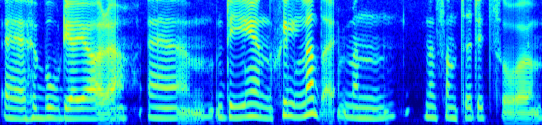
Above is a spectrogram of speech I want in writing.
Eh, hur borde jag göra? Eh, det är en skillnad där. Men, men samtidigt så...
